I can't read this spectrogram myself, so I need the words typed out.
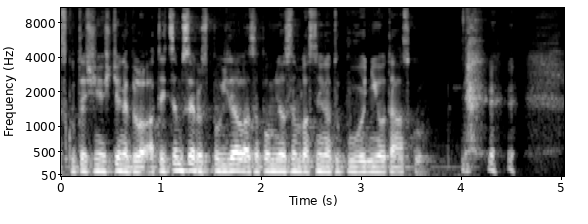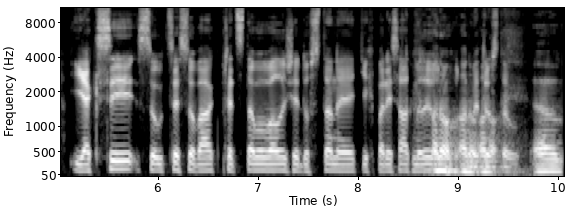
skutečně ještě nebylo. A teď jsem se rozpovídal a zapomněl jsem vlastně na tu původní otázku. Jak si soudce Sovák představoval, že dostane těch 50 milionů ano, ano, ano.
